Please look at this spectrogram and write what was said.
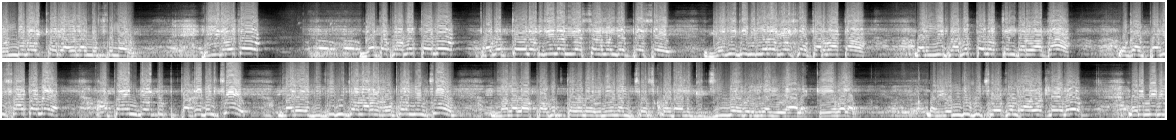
ముందు వైఖరి అవలంబిస్తున్నారు. ఈ రోజు గత ప్రభుత్వము ప్రభుత్వంలో విలీనం చేస్తామని చెప్పేసి గెజిట్ విడుదల చేసిన తర్వాత మరి ఈ ప్రభుత్వం వచ్చిన తర్వాత ఒక పది శాతమే అపాయింటెడ్ ప్రకటించి మరి విధి విధానాలు రూపొందించి మనలా ప్రభుత్వంలో విలీనం చేసుకోవడానికి జీవో విడుదల చేయాలి కేవలం. మరి ఎందుకు చేతులు రావట్లేదు? మరి మీరు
